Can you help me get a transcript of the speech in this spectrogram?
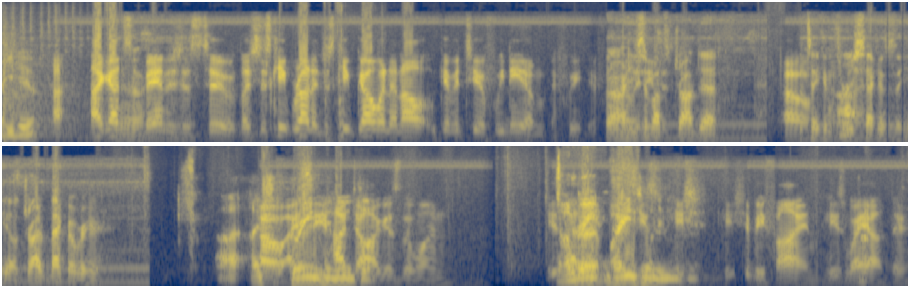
Oh, you do? I, I got Yeah. some bandages too. Let's just keep running. Just keep going, and I'll give it to you if we need them. If we. If we really he's about this- to drop dead. Oh. It's taking three uh, seconds to heal. Drive back over here. Uh, it's Oh, I see. Hot needs dog it. is the one. He's I'm got good. some Green's bites. He's- he, sh- it. he should be fine. He's way out there.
